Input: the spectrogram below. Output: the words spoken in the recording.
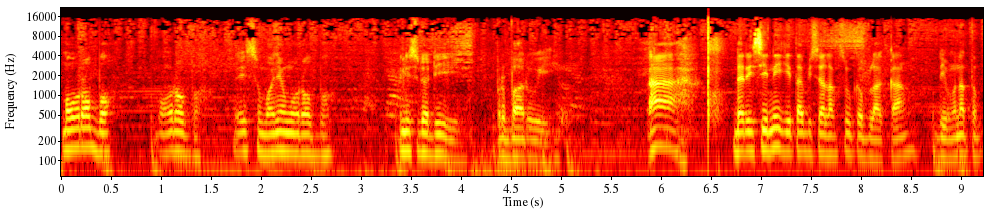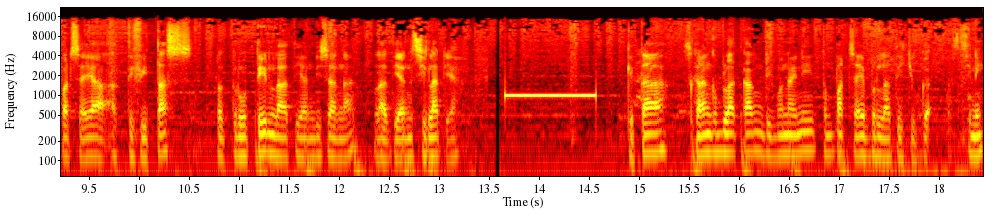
mau roboh. Mau roboh. Jadi semuanya mau roboh. Ini sudah diperbarui. Nah dari sini kita bisa langsung ke belakang di mana tempat saya aktivitas rutin latihan di sana latihan silat ya. Kita sekarang ke belakang di mana ini tempat saya berlatih juga sini.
